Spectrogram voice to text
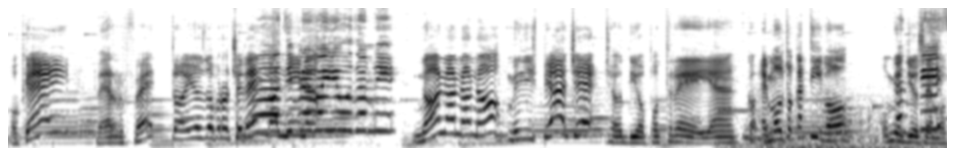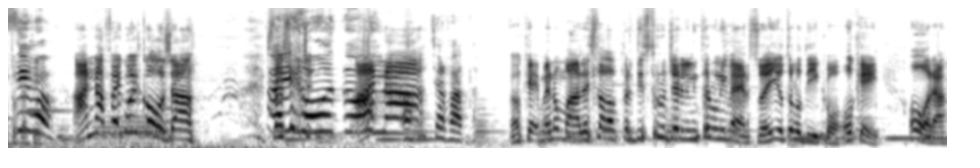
Ok? Perfetto, io sto procedendo, No, ti Annina. prego, aiutami. No, no, no, no, mi dispiace. Cioè, oddio, potrei, eh. È molto cattivo? Oh mio Dio, sei molto cattivo. Anna, fai qualcosa! Sta Aiuto. Anna! Oh, ce l'ho fatta. Ok, meno male, stava per distruggere l'intero universo e io te lo dico. Ok, ora,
